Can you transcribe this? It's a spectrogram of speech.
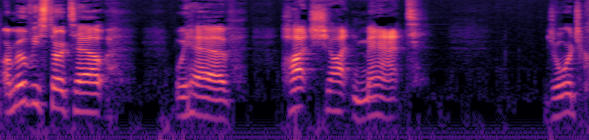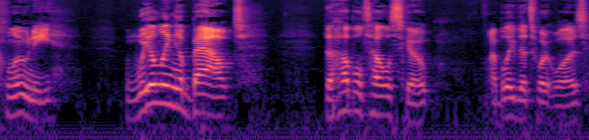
Our movie starts out, we have hotshot Matt, George Clooney, wheeling about the Hubble telescope. I believe that's what it was.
